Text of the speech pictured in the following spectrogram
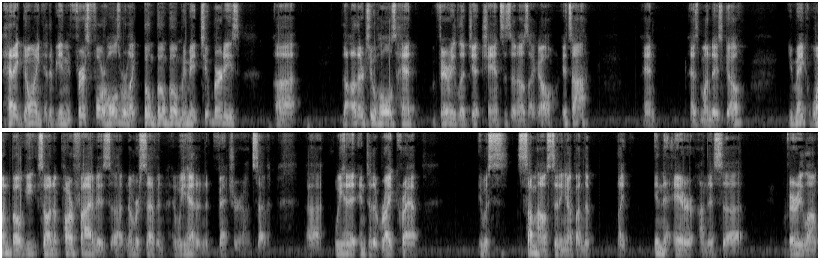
had it going at the beginning. The first four holes were like boom, boom, boom. We made two birdies. Uh, the other two holes had very legit chances, and I was like, oh, it's on. And as Mondays go, you make one bogey. So on a par five is uh, number seven, and we had an adventure on seven. Uh, we hit it into the right crap. It was somehow sitting up on the like in the air on this uh, very long,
